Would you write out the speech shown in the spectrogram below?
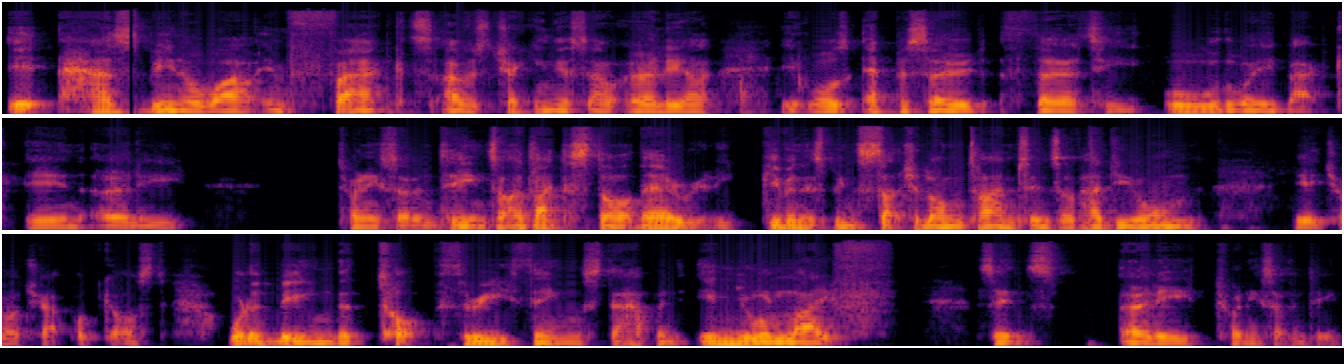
It has been a while. In fact, I was checking this out earlier. It was episode 30 all the way back in early 2017. So I'd like to start there really, given it's been such a long time since I've had you on the HR Chat podcast. What have been the top 3 things to happen in your life since early 2017?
